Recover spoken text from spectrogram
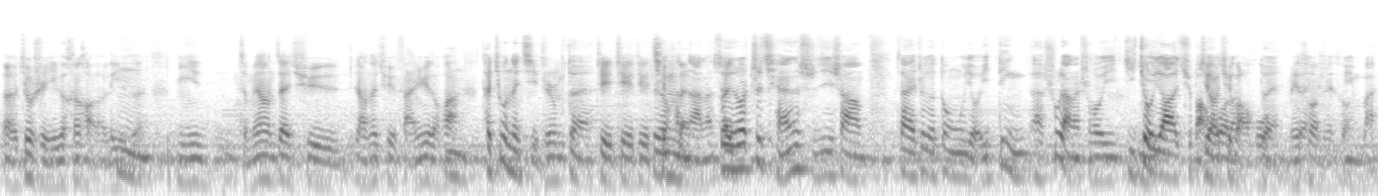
呃，就是一个很好的例子。嗯你怎么样再去让它去繁育的话，它就那几只，嗯对。这这这个很难了。所以说之前实际上在这个动物有一定呃数量的时候，已就要去保护，就要去保护对，没错没错。明白。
